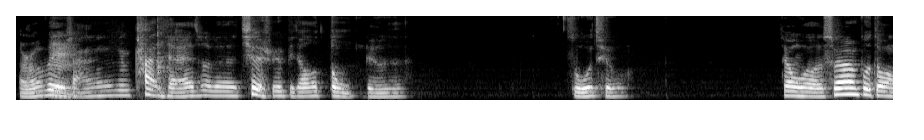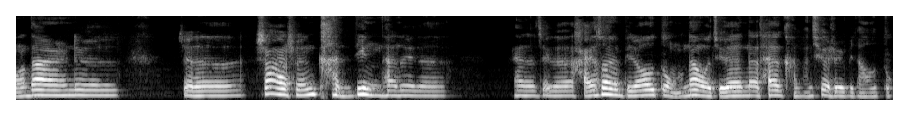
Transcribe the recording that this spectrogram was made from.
我说为啥？就看起来这个确实比较懂这个足球。就我虽然不懂，但是这个这个沙尔纯肯定他这个，他的这个还算比较懂。那我觉得，那他可能确实比较懂。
